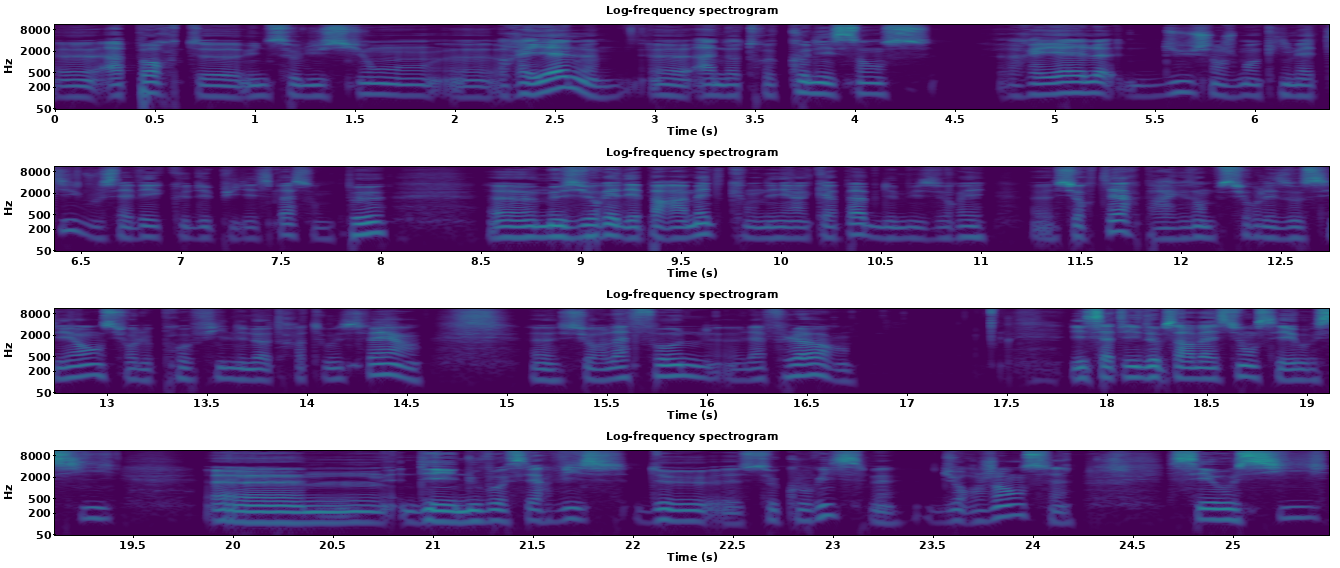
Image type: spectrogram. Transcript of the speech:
apportent une solution réelle à notre connaissance réel du changement climatique. Vous savez que depuis l'espace, on peut euh, mesurer des paramètres qu'on est incapable de mesurer euh, sur Terre, par exemple sur les océans, sur le profil de notre atmosphère, euh, sur la faune, la flore. Les satellites d'observation, c'est aussi des nouveaux services de secourisme, d'urgence. C'est aussi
